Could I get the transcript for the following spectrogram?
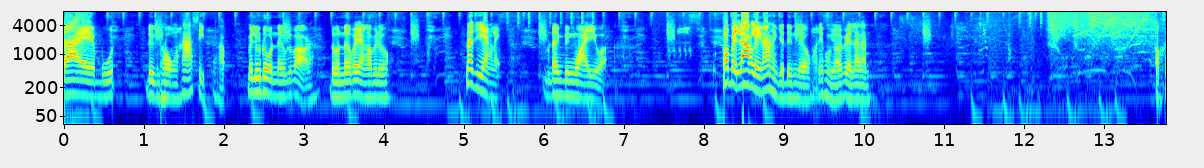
ได้บูทดึงธงห้าสิบนะครับ ไม่รู้โดนเนิร์ฟหรือเปล่านะ โดนเนิร์ฟไปยังก็ไม่รู้ น่าจะยังแหละ มันดึงดึงไวอยู่อะต้องเป็นลากเล็กนะถึงจะดึงเร็ว อันนี้ผมยังไม่เป็นแล้วกัน โอเค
